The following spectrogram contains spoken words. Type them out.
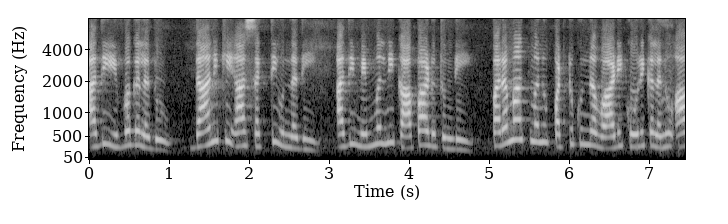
అది ఇవ్వగలదు. దానికి ఆ శక్తి ఉన్నది. అది మిమ్మల్ని కాపాడుతుంది. పరమాత్మను పట్టుకున్న వాడి కోరికలను ఆ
